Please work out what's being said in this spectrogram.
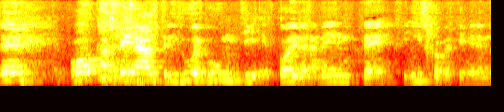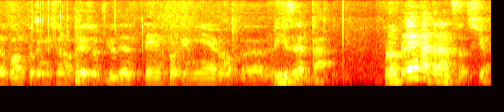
Eh, ho appena altri due punti e poi veramente finisco perché mi rendo conto che mi sono preso più del tempo che mi ero eh, riservato. Problema transazioni.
